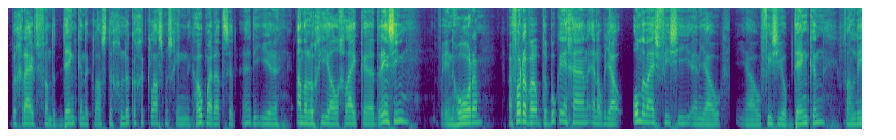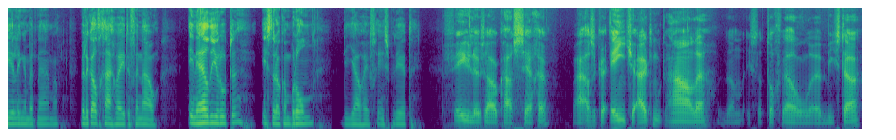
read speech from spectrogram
begrijpt van de denkende klas, de gelukkige klas misschien. Ik hoop maar dat ze hè, die uh, analogie al gelijk erin zien of in horen. Maar voordat we op de boek ingaan en op jouw onderwijsvisie en jouw, jouw visie op denken van leerlingen met name, wil ik altijd graag weten van nou, in heel die route is er ook een bron jou heeft geïnspireerd? Vele zou ik haast zeggen. Maar als ik er eentje uit moet halen, dan is dat toch wel uh, Bista.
